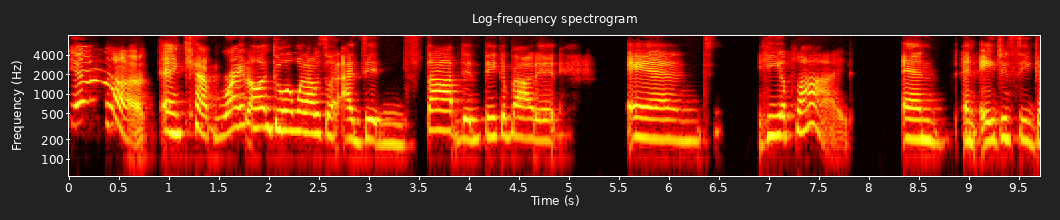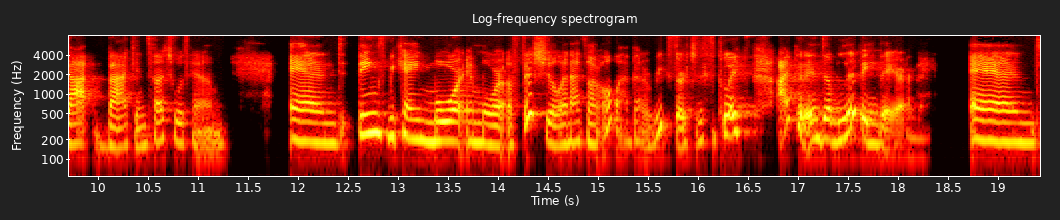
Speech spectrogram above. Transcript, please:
yeah. And kept right on doing what I was doing. I didn't stop, didn't think about it. And he applied. And an agency got back in touch with him and things became more and more official and i thought oh i better research this place i could end up living there and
